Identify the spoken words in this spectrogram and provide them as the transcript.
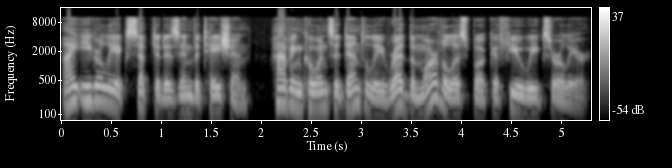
I eagerly accepted his invitation having coincidentally read the marvelous book a few weeks earlier.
